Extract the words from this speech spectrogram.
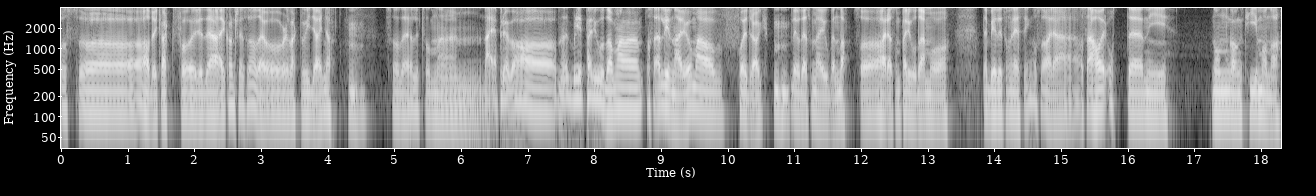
Og så hadde det ikke vært for det her, kanskje, så hadde jeg jo vel vært på vidda ennå. Så det er litt sånn um, Nei, jeg prøver å Men det blir perioder med Og så jeg livnærer jo meg av foredrag. Det er jo det som er jobben, da. Så har jeg sånn periode jeg må Det blir litt sånn racing, og så har jeg Altså, jeg har åtte, ni, noen gang ti måneder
